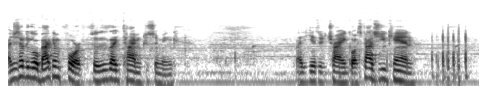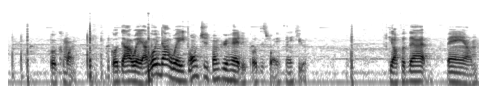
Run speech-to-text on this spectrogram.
I just have to go back and forth. So this is like time consuming. Like you have to try and go as fast as you can. But come on. Go that way. I'm going that way. Don't just bump your head. Go this way. Thank you. Get off of that. Bam.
